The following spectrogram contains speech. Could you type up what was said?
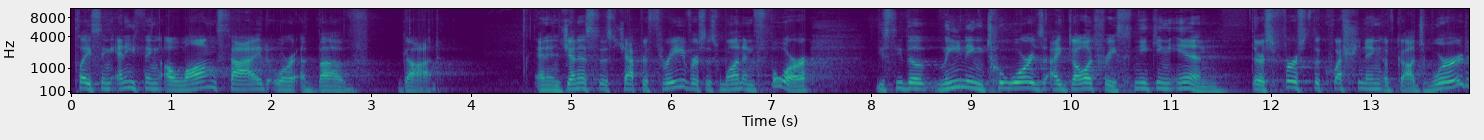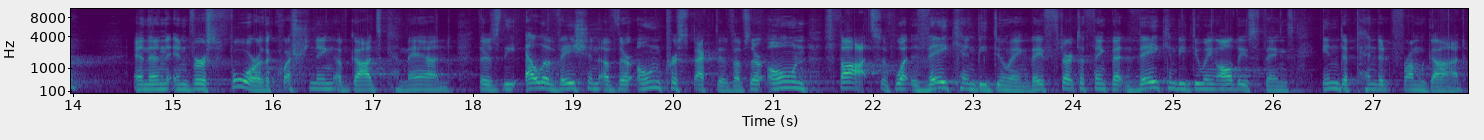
placing anything alongside or above God. And in Genesis chapter 3, verses 1 and 4, you see the leaning towards idolatry sneaking in. There's first the questioning of God's word, and then in verse 4, the questioning of God's command. There's the elevation of their own perspective, of their own thoughts of what they can be doing. They start to think that they can be doing all these things independent from God.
